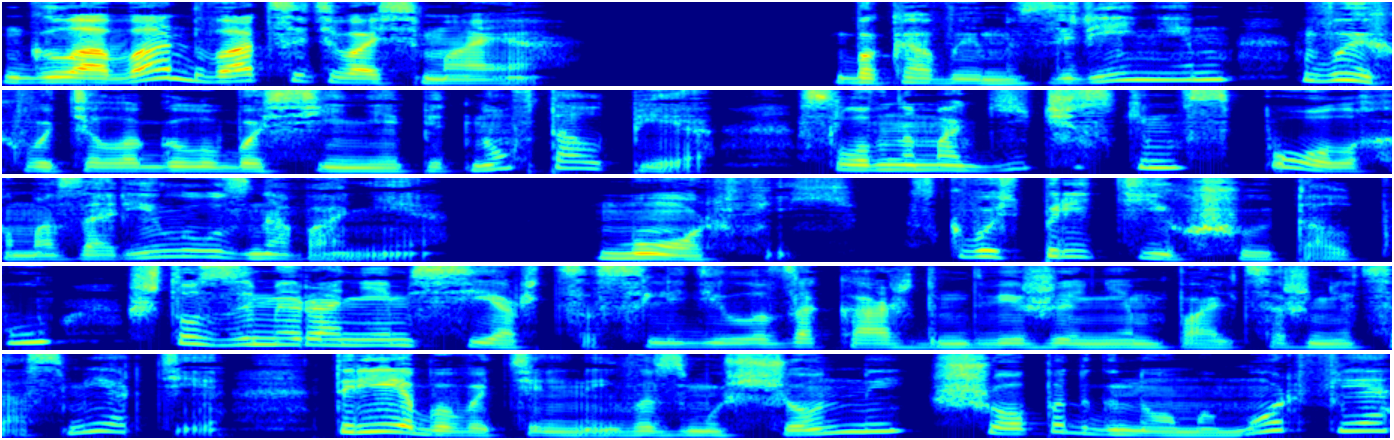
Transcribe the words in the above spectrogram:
Глава двадцать восьмая. Боковым зрением выхватило голубо-синее пятно в толпе, словно магическим всполохом озарило узнавание. Морфий. Сквозь притихшую толпу, что с замиранием сердца следила за каждым движением пальца жнеца смерти, требовательный, возмущенный шепот гнома Морфия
